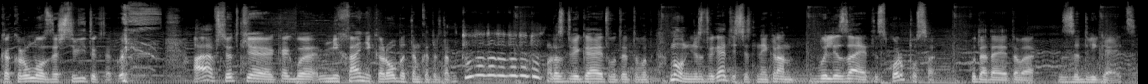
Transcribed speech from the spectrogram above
как рулон, знаешь, свиток такой. А все-таки как бы механика роботом, который так раздвигает вот это вот. Ну, он не раздвигает, естественно, экран вылезает из корпуса, куда до этого задвигается.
